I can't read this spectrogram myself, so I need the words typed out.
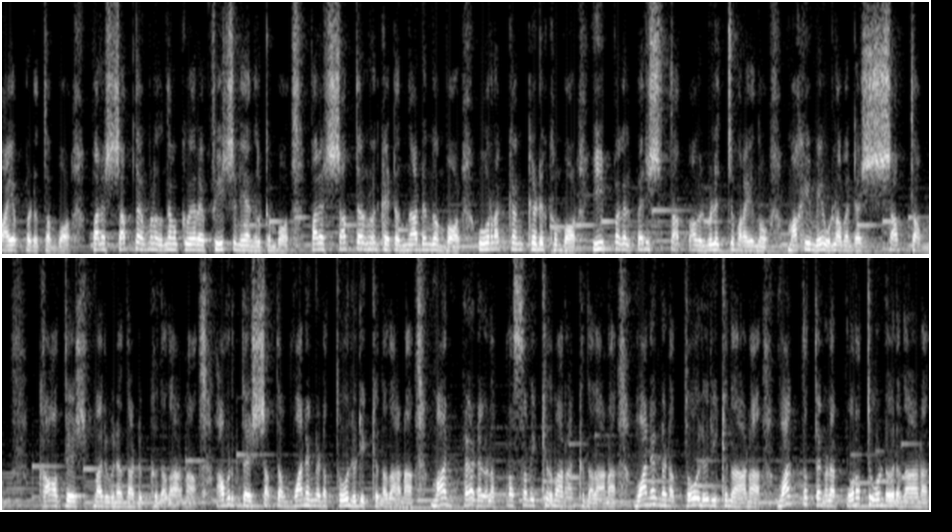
ഭയപ്പെടുത്തുമ്പോൾ പല ശബ്ദങ്ങളും നമുക്ക് വേറെ ഭീഷണിയായി നിൽക്കുമ്പോൾ പല ശബ്ദങ്ങളും കേട്ട് നടുങ്ങുമ്പോൾ ഉറക്കം കെടുക്കുമ്പോൾ ഈ പകൽ പരിശുദ്ധാത്മാവിൽ വിളിച്ചു പറയുന്നു മഹിമയുള്ളവന്റെ ശബ്ദം കാതേഷ് മരുവിനെ നടുക്കുന്നതാണ്. അവിടുത്തെ ശബ്ദം വനങ്ങളുടെ തോലുരിക്കുന്നതാണ്. മാൻപേടകളെ പ്രസവിക്കുമാറാക്കുന്നതാണ്. വനങ്ങളുടെ തോലുരിക്കുന്നതാണ്. വാക്തത്വങ്ങളെ പുറത്തു കൊണ്ടുവരുന്നതാണ്.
